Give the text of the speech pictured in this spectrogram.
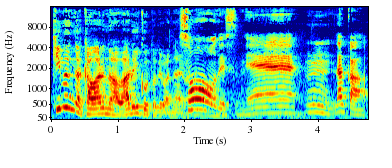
気分が変わるのは悪いことではないわね。そうですね。うん。なんか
